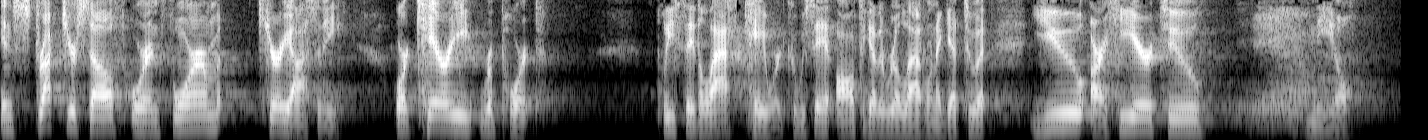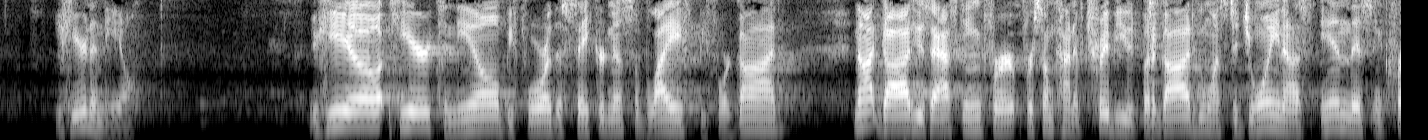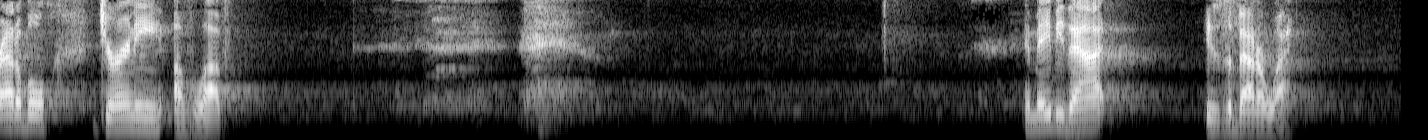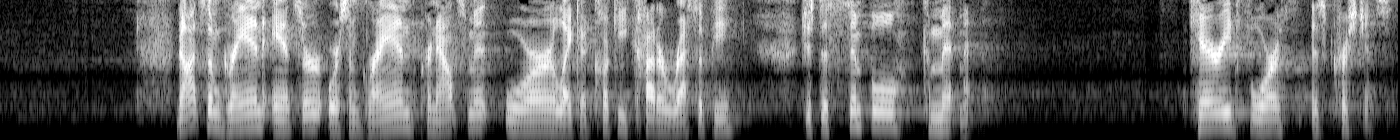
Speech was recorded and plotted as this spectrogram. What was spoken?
instruct yourself, or inform curiosity, or carry report. Please say the last K word. Could we say it all together real loud when I get to it? You are here to kneel. kneel. You're here to kneel. You're here, here to kneel before the sacredness of life, before God. Not God who's asking for, for some kind of tribute, but a God who wants to join us in this incredible journey of love. And maybe that is the better way. Not some grand answer or some grand pronouncement or like a cookie cutter recipe, just a simple commitment carried forth as Christians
